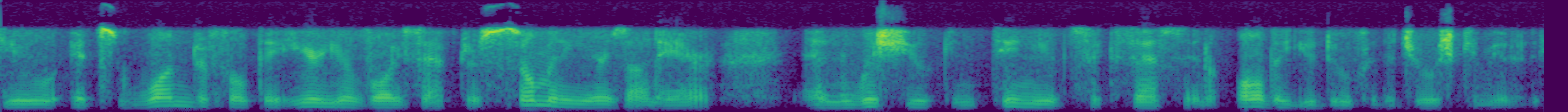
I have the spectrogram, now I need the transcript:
you. It's wonderful to hear your voice after so many years on air and wish you continued success in all that you do for the Jewish community.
